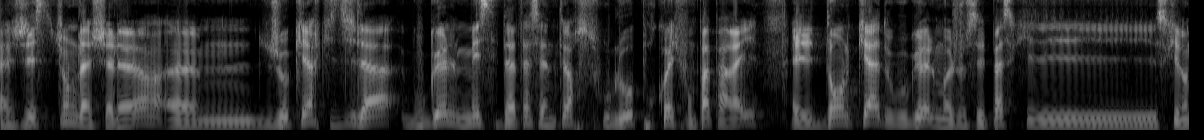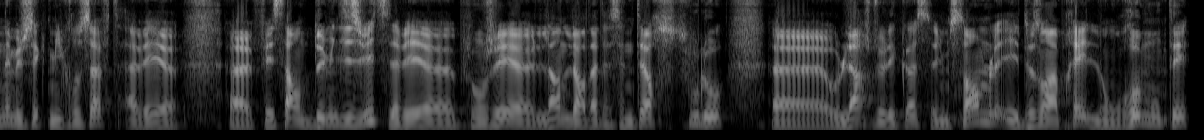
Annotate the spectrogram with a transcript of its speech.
la gestion de la chaleur. Euh, Joker qui dit là, Google met ses data centers sous l'eau, pourquoi ils font pas pareil? Et dans le cas de Google, moi je sais pas ce qu'il en est, mais je sais que Microsoft avait euh, euh, fait ça en 2018. Ils avaient plongé l'un de leurs data centers sous l'eau au large de l'Écosse, il me semble, et deux ans après ils l'ont remonté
